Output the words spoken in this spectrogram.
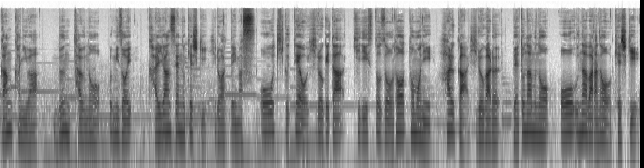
眼下にはブンタウの海沿い海岸線の景色広がっています。大きく手を広げたキリスト像とともに遥か広がるベトナムの大海原の景色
